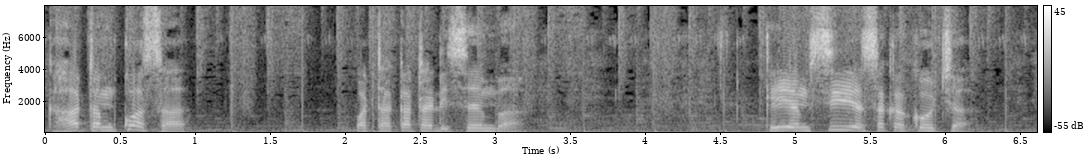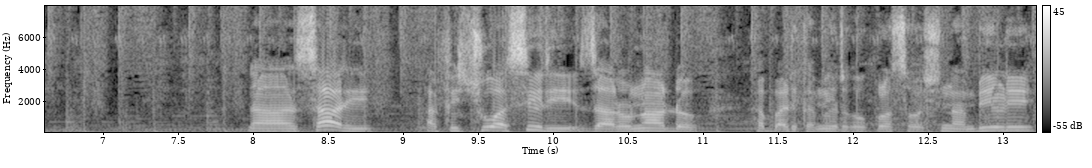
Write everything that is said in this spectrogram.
Kahata Mkwasa watakata Disemba. KMC yasaka kocha na Sari afichua siri za Ronaldo. Habari kamili katika ukurasa wa 22,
